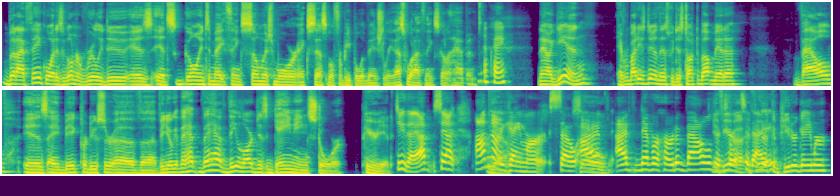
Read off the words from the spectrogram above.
but I think what it's going to really do is it's going to make things so much more accessible for people eventually. That's what I think is going to happen. Okay. Now, again, everybody's doing this. We just talked about Meta. Valve is a big producer of uh, video games. They have they have the largest gaming store. Period. Do they? I see. I, I'm not Yeah. a gamer, so, So- I've I've never heard of Valve If you're, until a, if you're a computer gamer,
